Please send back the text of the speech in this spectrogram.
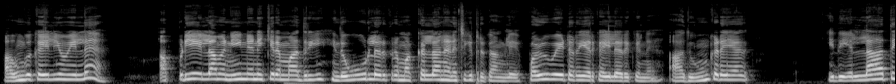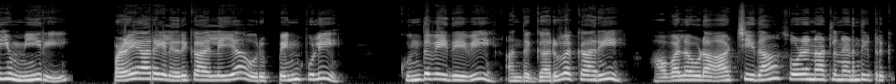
அவங்க கையிலையும் இல்லை. அப்படியே இல்லாமல் நீ நினைக்கிற மாதிரி இந்த ஊரில் இருக்கிற மக்கள்லாம் நினச்சிக்கிட்டு இருக்காங்களே பழுவேட்டரையர் கையில் இருக்குன்னு அதுவும் கிடையாது. இது எல்லாத்தையும் மீறி பழையாறையில் இருக்கா இல்லையா ஒரு பெண் புலி? குந்தவை தேவி அந்த கர்வக்காரி அவளோட ஆட்சி தான் சோழ நாட்டில் நடந்துக்கிட்டு இருக்கு.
